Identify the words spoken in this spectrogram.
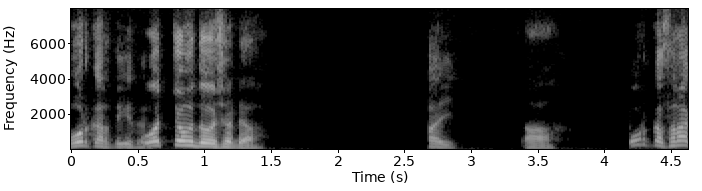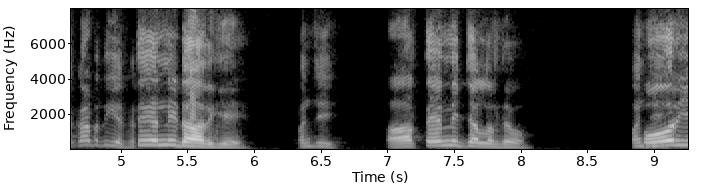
ਹੋਰ ਕਰ ਦਈਏ ਫਿਰ। ਉਹ ਚੋਂ ਵੀ ਦੋ ਛੱਡਿਆ। ਹਾਂਜੀ। ਹਾਂ। ਹੋਰ ਕਸਣਾ ਕੱਢ ਦਈਏ ਫਿਰ। ਤਿੰਨ ਹੀ ਡਾ ਦਈਏ। ਪੰਜੀ ਆ ਤਿੰਨ ਹੀ ਚੱਲਣ ਦਿਓ। ਪੰਜੀ ਹੋਰ ਹੀ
